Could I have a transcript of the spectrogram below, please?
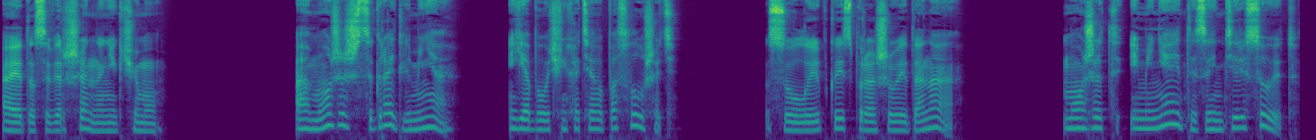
а это совершенно ни к чему. «А можешь сыграть для меня? Я бы очень хотела послушать». С улыбкой спрашивает она. «Может, и меня это заинтересует?»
